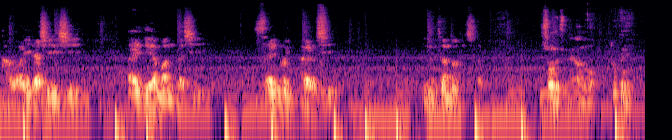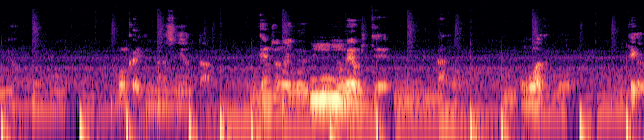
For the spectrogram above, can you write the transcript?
可愛らしいし、アイデアマンだし、才能いっぱいあるし、井上さんどうでした？そうですねあの特に今回のお話にあった保健所の犬の目を見て、あの思わずこう手が動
